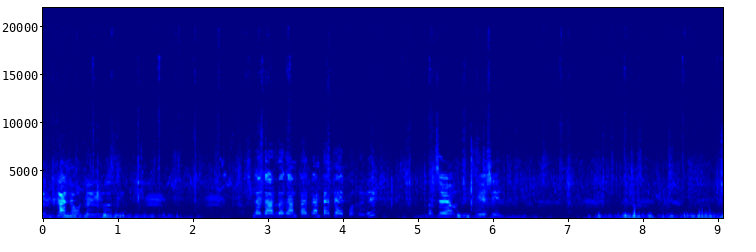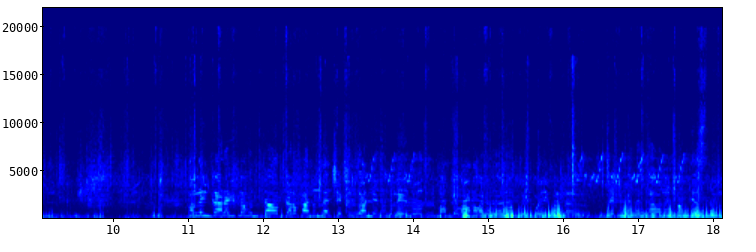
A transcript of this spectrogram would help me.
ఇంటికాడనే ఉంటాం ఈరోజు. ఇట్లా అర్ధ గంట గంట అయితే అయిపోతుంది. కొంచెం వేసేది. మళ్ళీ ఇంకా ఆడ ఇట్లా ఉంది? దావత్ కాడ పని ఉందని చెప్పారు కానీ నేను ఉండలేదు. రోజు మంది వాన పడదు కదా పోయి పోయి మళ్ళీ చెట్టు పెద్దది కావాలని పని చేస్తుంది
